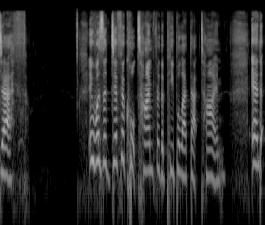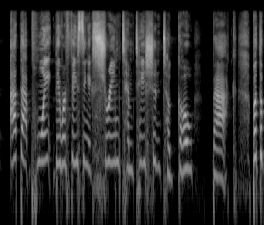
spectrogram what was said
death. It was a difficult time for the people at that time. And at that point, they were facing extreme temptation to go back. But the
